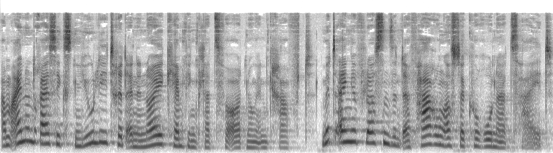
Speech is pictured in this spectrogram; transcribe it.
Am 31. Juli tritt eine neue Campingplatzverordnung in Kraft. Mit eingeflossen sind Erfahrungen aus der Corona-Zeit.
